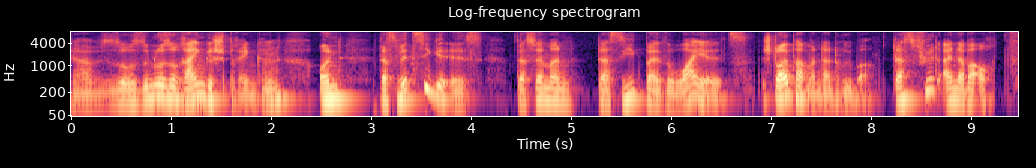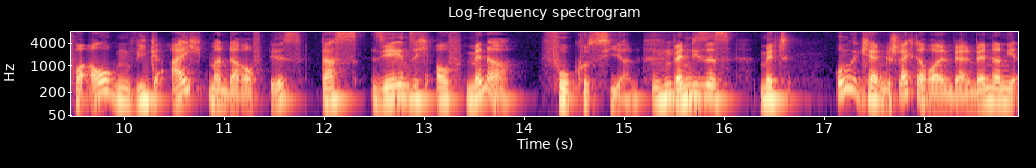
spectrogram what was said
ja, so, so nur so reingesprenkelt. Und das Witzige ist, dass wenn man das sieht bei The Wilds, stolpert man darüber. Das führt einen aber auch vor Augen, wie geeicht man darauf ist, dass Serien sich auf Männer fokussieren. Wenn dieses mit umgekehrten Geschlechterrollen wären, wenn dann die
